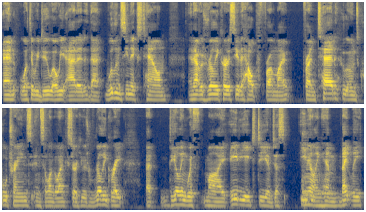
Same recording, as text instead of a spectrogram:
And what did we do? Well, we added that Woodland Scenics town. And that was really courtesy of the help from my friend Ted, who owns Cool Trains in Salunga, Lancaster. He was really great at dealing with my ADHD of just emailing him nightly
